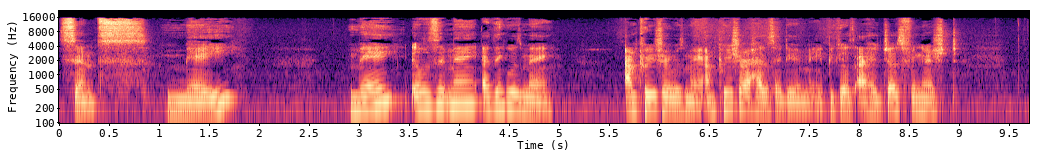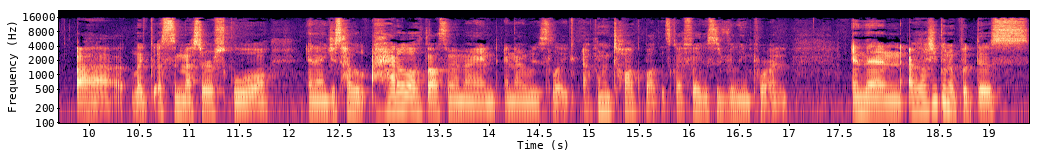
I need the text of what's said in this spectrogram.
since May. May? It was it May? I think it was May. I'm pretty sure it was May. I'm pretty sure I had this idea in May because I had just finished uh, like a semester of school, and I just have I had a lot of thoughts in my mind, and I was like, I want to talk about this because I feel like this is really important. And then I was actually gonna put this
